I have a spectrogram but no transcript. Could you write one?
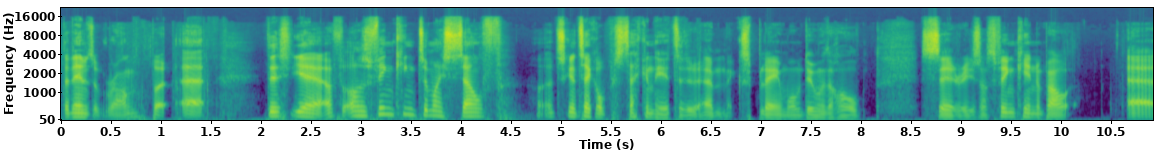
the names are wrong, but uh this yeah, I was thinking to myself I'm just gonna take a second here to um explain what I'm doing with the whole series. I was thinking about uh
